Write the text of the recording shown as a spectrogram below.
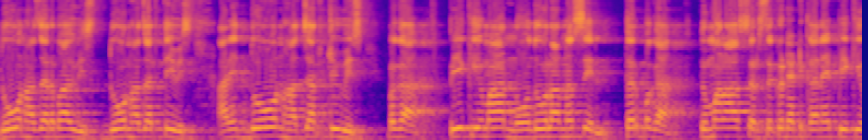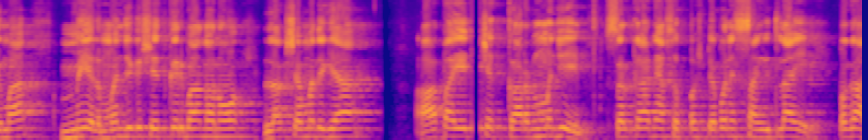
दोन हजार बावीस दोन हजार तेवीस आणि दोन हजार चोवीस बघा पीक विमा नोंदवला नसेल तर बघा तुम्हाला सरसकट या ठिकाणी पीक विमा मिळेल. म्हणजे की शेतकरी बांधवांनो लक्षामध्ये घ्या. आता याचे कारण म्हणजे सरकारने असं स्पष्टपणे सांगितलं आहे. बघा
